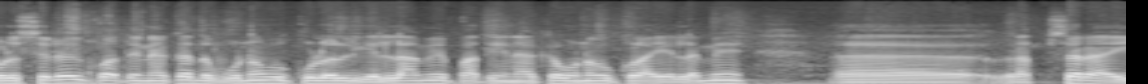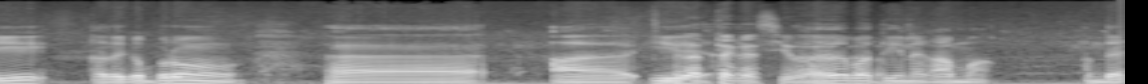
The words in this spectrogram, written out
ஒரு சிலருக்கு பார்த்தீங்கன்னாக்கா அந்த உணவு குழல் எல்லாமே பார்த்தீங்கன்னாக்கா உணவு குழாய் எல்லாமே ரப்சர் ஆகி அதுக்கப்புறம் அதை பார்த்தீங்கன்னா ஆமாம் அந்த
